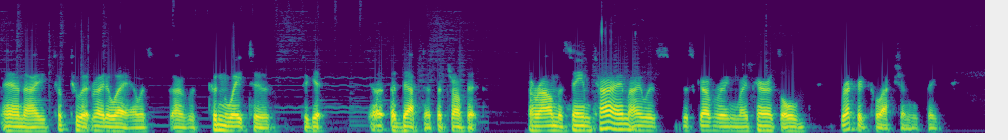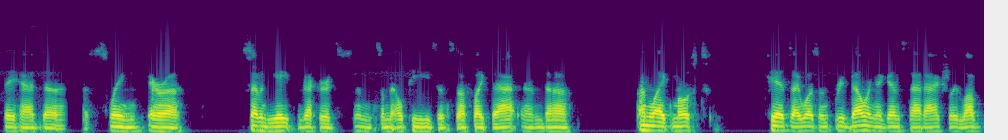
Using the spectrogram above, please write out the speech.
And I took to it right away. I was I was, couldn't wait to to get uh, adept at the trumpet. Around the same time, I was discovering my parents' old record collection. They they had uh, a swing era 78 records and some LPs and stuff like that. And, uh, unlike most kids, I wasn't rebelling against that. I actually loved,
